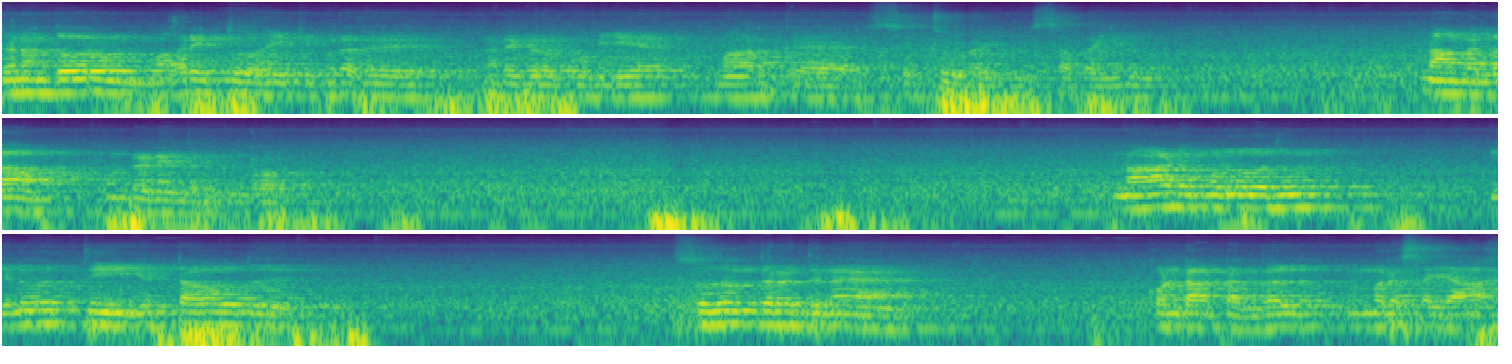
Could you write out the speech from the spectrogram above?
தினந்தோறும் மகரிப் தொழுகைக்கு பிறகு நடைபெறக்கூடிய மார்க்க சிற்றுரை சபையில் நாம் எல்லாம் ஒன்றிணைந்திருக்கின்றோம். நாடு முழுவதும் எழுபத்தி எட்டாவது சுதந்திர தின கொண்டாட்டங்கள் விமரிசையாக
